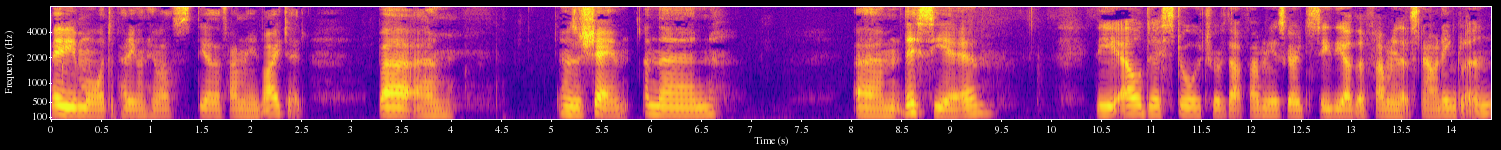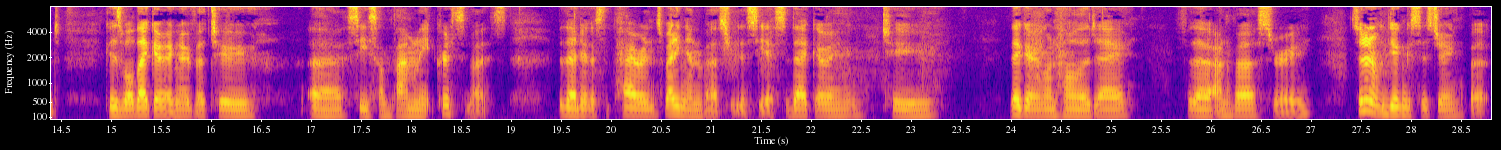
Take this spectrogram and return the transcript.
maybe more depending on who else the other family invited but um it was a shame and then um this year the eldest daughter of that family is going to see the other family that's now in England because well they're going over to uh see some family at Christmas but then it was the parents wedding anniversary this year so they're going to they're going on holiday for their anniversary. So I don't know what the youngest is doing, but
